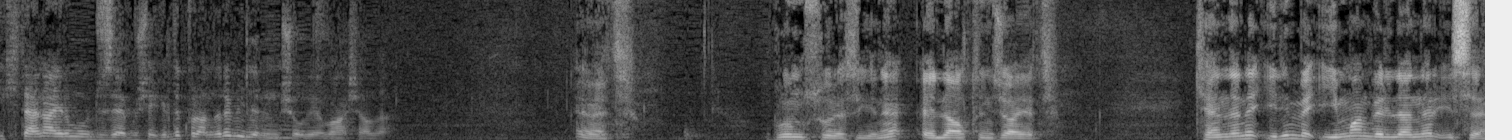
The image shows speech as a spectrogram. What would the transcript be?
iki tane ayrı mucize bu şekilde Kur'anlara bildirilmiş oluyor maşallah. Evet. Rum suresi yine 56. ayet. Kendilerine ilim ve iman verilenler ise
